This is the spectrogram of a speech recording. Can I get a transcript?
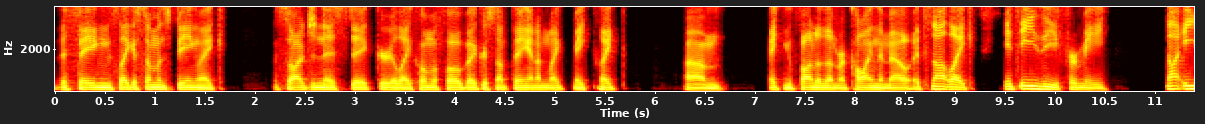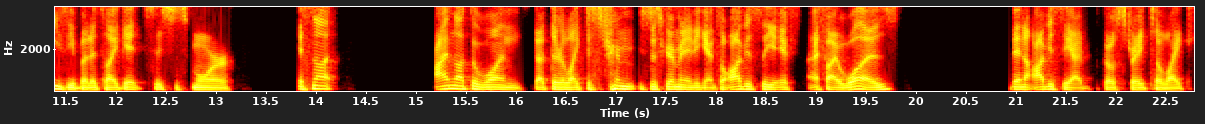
the things like if someone's being like misogynistic or like homophobic or something and I'm like make like um making fun of them or calling them out. It's not like it's easy for me. Not easy, but it's like it's it's just more it's not I'm not the one that they're like discrim- discriminating against. So obviously if if I was then obviously I'd go straight to like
